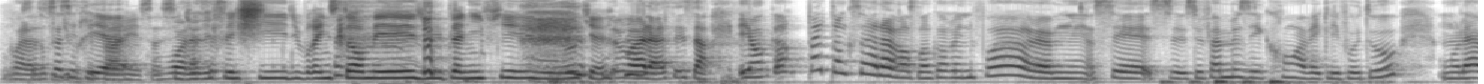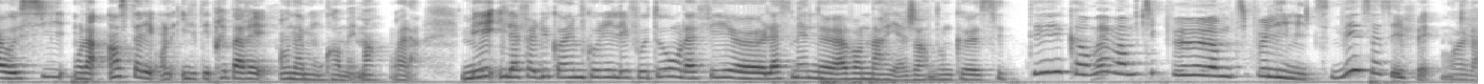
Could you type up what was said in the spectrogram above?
voilà, donc ça c'était euh, ça, c'est du réfléchi, du brainstormé, du planifié, ok. Voilà, c'est ça. Et encore pas tant que ça à l'avance. Encore une fois, euh, c'est ce, fameux écran avec les photos, on l'a aussi, on l'a installé. il était préparé en amont quand même, hein, voilà. Mais il a fallu quand même coller les photos. On l'a fait euh, la semaine avant le mariage, hein. donc c'était quand même un petit peu, un petit peu limite. Mais ça s'est fait, voilà.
